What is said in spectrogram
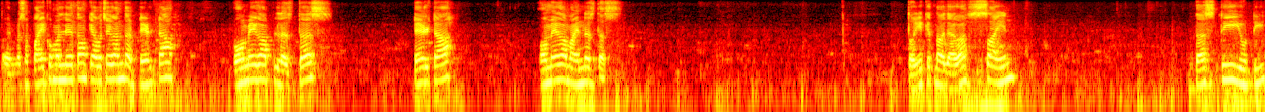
तो इनमें से पाई कॉमन लेता हूँ, क्या बचेगा अंदर? डेल्टा ओमेगा प्लस दस डेल्टा ओमेगा माइनस दस। तो ये कितना हो जाएगा? साइन दस t u t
